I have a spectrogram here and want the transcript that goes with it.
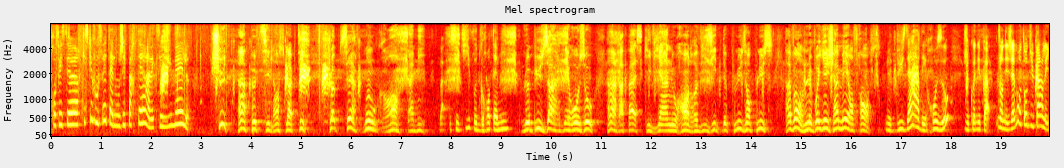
Professeur, qu'est-ce que vous faites allongé par terre avec ces jumelles Chut, un peu de silence, ma petite. J'observe mon grand ami, Bah, c'est qui votre grand ami le busard des roseaux, un rapace qui vient nous rendre visite de plus en plus. Avant, on ne le voyait jamais en France. Le busard des roseaux Je connais pas, j'en ai jamais entendu parler.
